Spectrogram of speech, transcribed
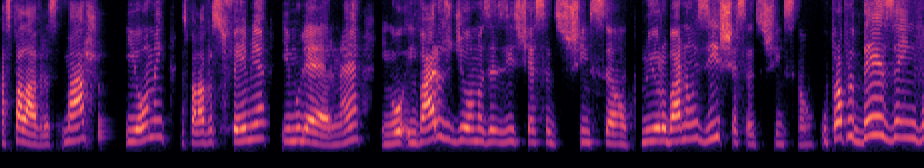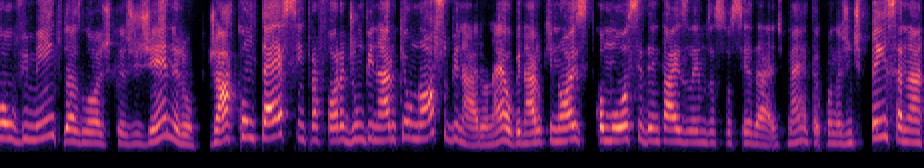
as palavras macho e homem, as palavras fêmea e mulher, né? Em, em vários idiomas existe essa distinção. No Yorubá não existe essa distinção. O próprio desenvolvimento das lógicas de gênero já acontecem para fora de um binário que é o nosso binário, né? O binário que nós, como ocidentais, lemos a sociedade, né? Então, quando a gente pensa na,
